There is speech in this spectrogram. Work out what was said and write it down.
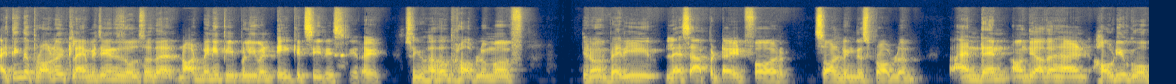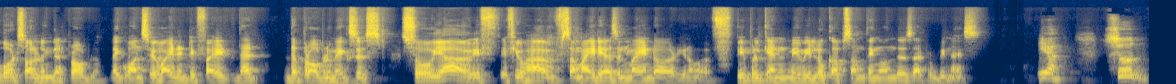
I think the problem with climate change is also that not many people even take it seriously, right? So you have a problem of, you know, very less appetite for solving this problem and then on the other hand how do you go about solving that problem? Like once you've identified that the problem exists. So yeah if if you have some ideas in mind or you know if people can maybe look up something on this that would be nice. Yeah. So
